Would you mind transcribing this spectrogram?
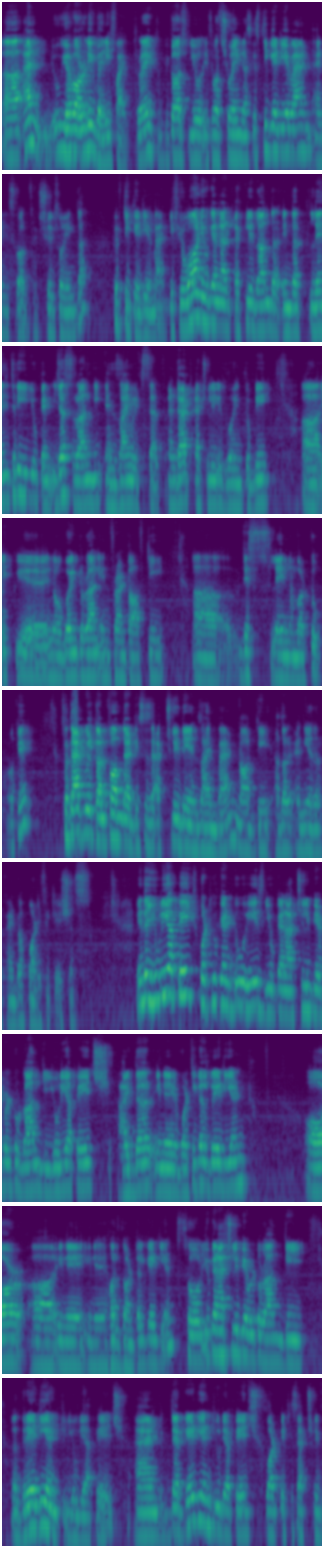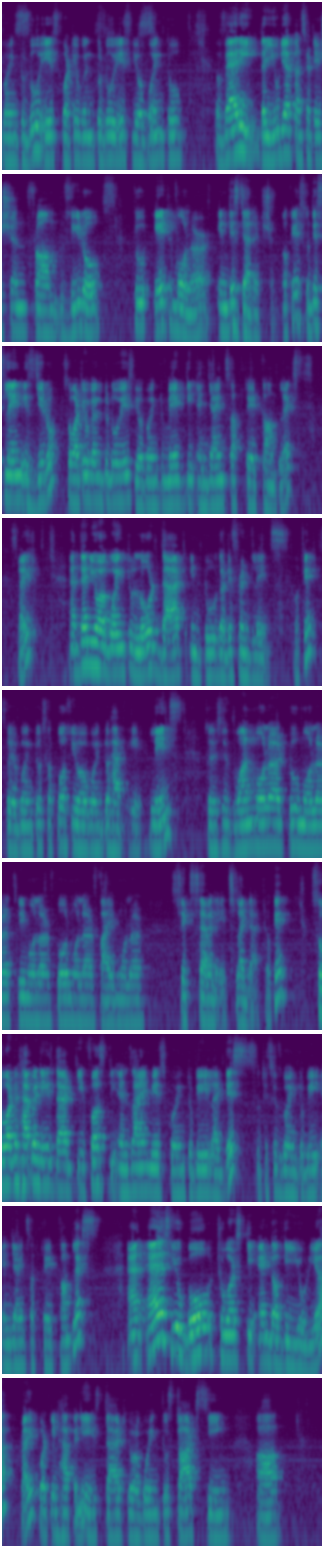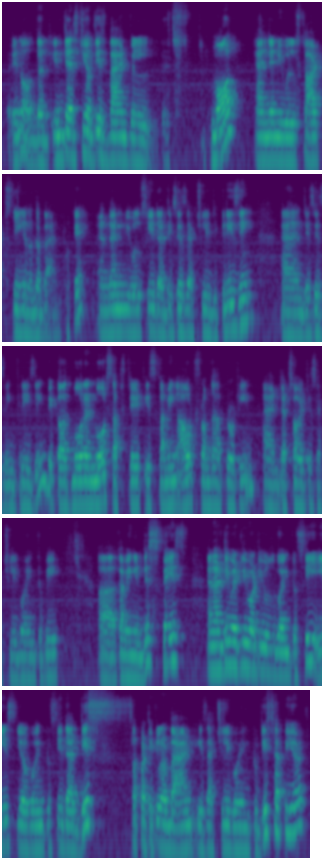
Uh, and you have already verified, right? Because you it was showing a 60 kDa band and it was actually showing the 50 kDa band. If you want, you can actually run the in the lane 3, you can just run the enzyme itself and that actually is going to be uh, uh you know going to run in front of the uh, this lane number two. Okay, so that will confirm that this is actually the enzyme band, not the other any other kind of modifications. In the urea page, what you can do is you can actually be able to run the urea page either in a vertical gradient or uh, in a in a horizontal gradient. So you can actually be able to run the uh, gradient urea page and the gradient urea page what it is actually going to do is what you're going to do is you're going to vary the urea concentration from 0 to 8 molar in this direction okay so this lane is 0 so what you're going to do is you're going to make the enzyme substrate complex right and then you are going to load that into the different lanes okay so you're going to suppose you are going to have a lanes so this is 1 molar, 2 molar, 3 molar, 4 molar, 5 molar, 6, 7, 8 like that. Okay. So what will happen is that the first the enzyme is going to be like this. So this is going to be enzyme substrate complex. And as you go towards the end of the urea, right, what will happen is that you are going to start seeing, uh, you know, the intensity of this band will small and then you will start seeing another band, okay. And then you will see that this is actually decreasing and this is increasing because more and more substrate is coming out from the protein and that's how it is actually going to be uh, coming in this space and ultimately what you're going to see is you're going to see that this particular band is actually going to disappear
